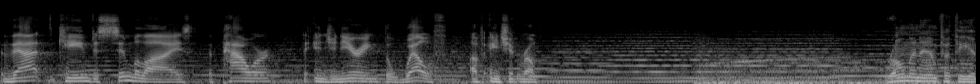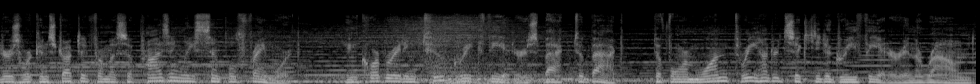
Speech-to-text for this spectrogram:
that came to symbolize the power, the engineering, the wealth of ancient Rome. Roman amphitheaters were constructed from a surprisingly simple framework, incorporating two Greek theaters back to back to form one 360-degree theater in the round.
